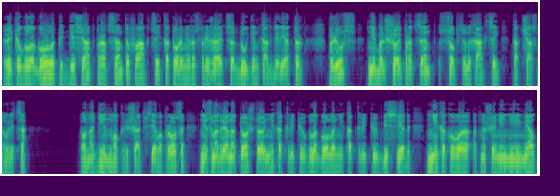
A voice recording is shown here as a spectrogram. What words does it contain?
Ведь у глагола 50% акций, которыми распоряжается Дугин как директор, плюс небольшой процент собственных акций как частного лица. Он один мог решать все вопросы, несмотря на то, что ни к открытию глагола, ни к открытию беседы никакого отношения не имел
